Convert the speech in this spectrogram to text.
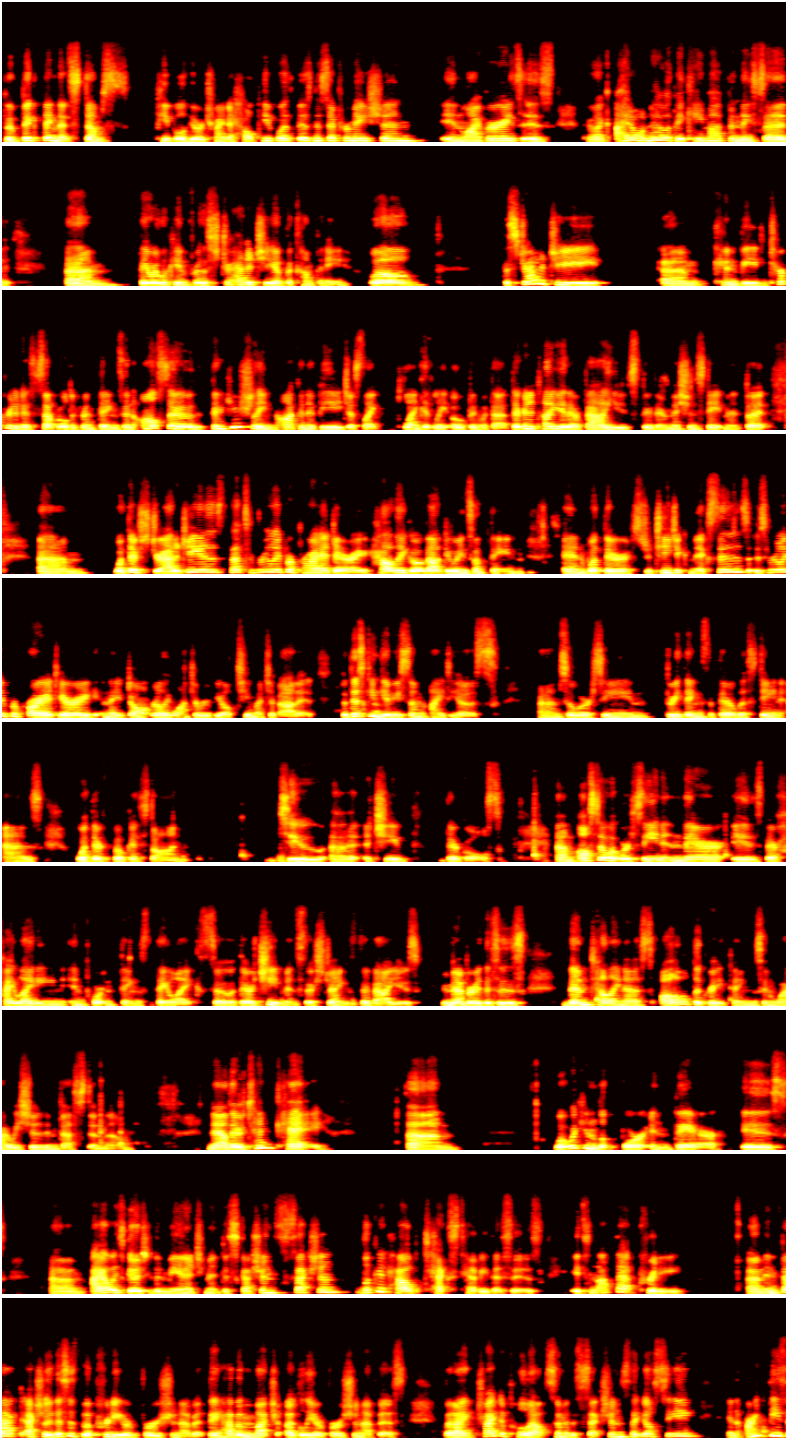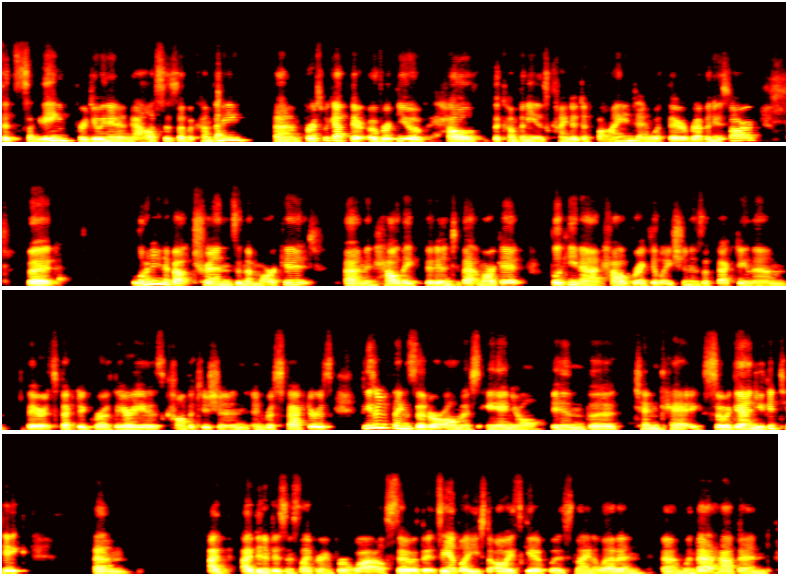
the big thing that stumps people who are trying to help people with business information in libraries is they're like, I don't know, they came up and they said um, they were looking for the strategy of the company. Well, the strategy um, can be interpreted as several different things. And also, they're usually not going to be just like blanketly open with that. They're going to tell you their values through their mission statement, but um, what their strategy is, that's really proprietary. How they go about doing something and what their strategic mix is, is really proprietary and they don't really want to reveal too much about it. But this can give you some ideas. Um, so we're seeing three things that they're listing as what they're focused on to uh, achieve their goals. Um, also, what we're seeing in there is they're highlighting important things that they like. So their achievements, their strengths, their values. Remember, this is them telling us all the great things and why we should invest in them. Now their 10K, um, what we can look for in there is, um, I always go to the management discussions section. Look at how text heavy this is. It's not that pretty, um, in fact, actually, this is the prettier version of it. They have a much uglier version of this, but I tried to pull out some of the sections that you'll see. And aren't these exciting for doing an analysis of a company? Um, first, we got their overview of how the company is kind of defined and what their revenues are. But learning about trends in the market um, and how they fit into that market, looking at how regulation is affecting them, their expected growth areas, competition, and risk factors. These are things that are almost annual in the 10K. So again, you could take, um, I've, I've been a business librarian for a while, so the example I used to always give was 9-11. Um, when that happened,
